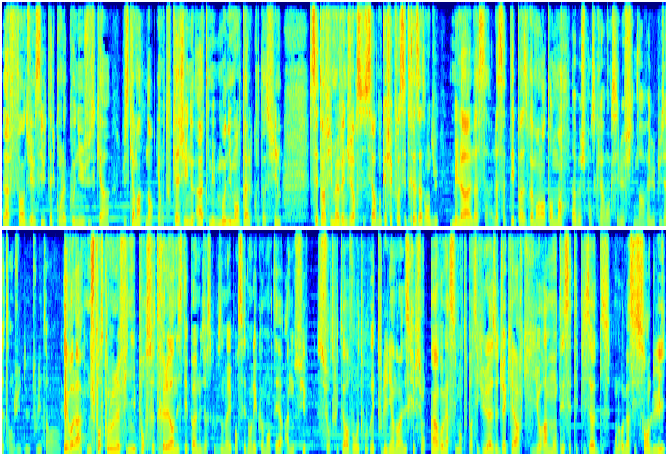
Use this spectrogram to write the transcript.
la fin du MCU tel qu'on l'a connu jusqu'à jusqu'à maintenant. Et en tout cas, j'ai une hâte mais monumentale quant à ce film. C'est un film Avengers, certes, donc à chaque fois c'est très attendu, mais là, là, ça, là, ça dépasse vraiment l'entendement. Ah bah je pense clairement que c'est le film Marvel le plus attendu de tous les temps. Et voilà, je pense qu'on en a fini pour ce trailer. N'hésitez pas à nous dire ce que vous en avez pensé dans les commentaires, à nous suivre sur Twitter, vous retrouverez tous les liens dans la description. Un remerciement tout particulier à The Jackar qui aura monté cet épisode. On le remercie sans lui,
